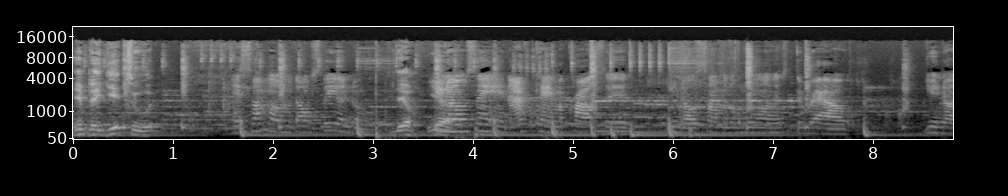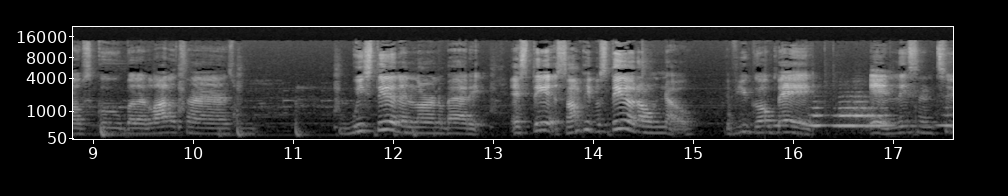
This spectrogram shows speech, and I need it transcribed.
if they get to it. And some of them don't still know. Yeah. You know what I'm saying? I came across it, you know, some of the ones throughout, you know, school, but a lot of times we still didn't learn about it. And still, some people still don't know. If you go back and listen to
